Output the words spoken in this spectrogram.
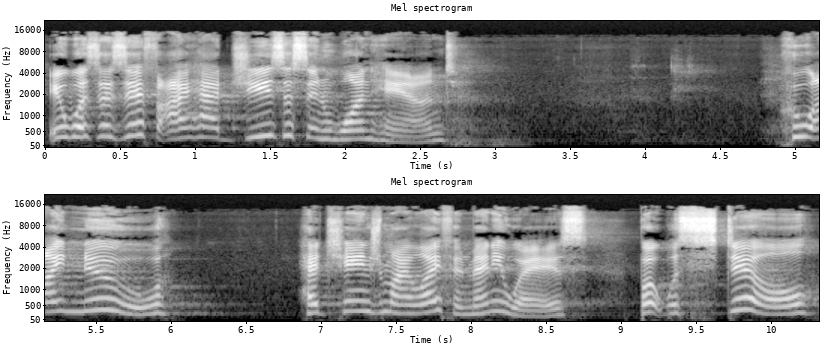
It was as if I had Jesus in one hand, who I knew had changed my life in many ways, but was still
